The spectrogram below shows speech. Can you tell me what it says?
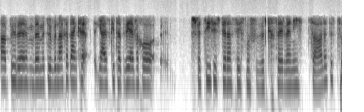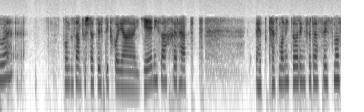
Aber ähm, wenn wir darüber nachdenken, ja, es gibt halt wie einfach auch spezifisch bei Rassismus wirklich sehr wenig Zahlen dazu. Das Bundesamt für Statistik, das ja jene Sachen hat, hat kein Monitoring für Rassismus.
